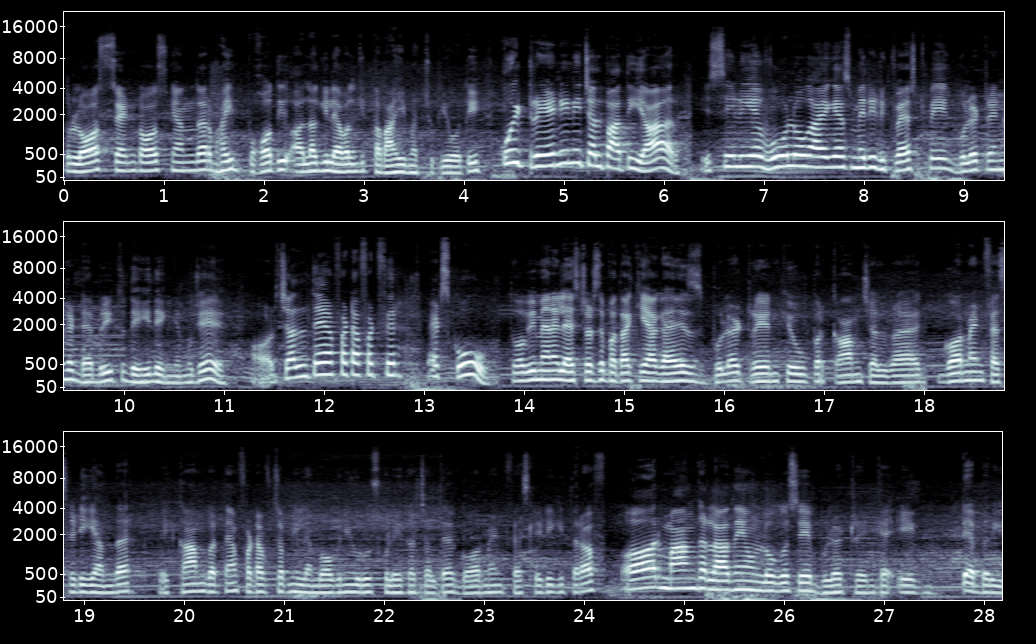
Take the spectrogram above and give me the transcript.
तो लॉस सेंटोस के अंदर भाई बहुत ही अलग ही लेवल की तबाही मच चुकी होती। कोई ट्रेन ही नहीं चल पाती यार। इसीलिए वो लोग आए गए मेरी रिक्वेस्ट पे एक बुलेट ट्रेन का डेबरी तो दे ही देंगे मुझे। और चलते हैं फटाफट फिर। लेट्स गो तो अभी मैंने लेस्टर से पता किया गया बुलेट ट्रेन के ऊपर काम चल रहा है गवर्नमेंट फैसिलिटी के अंदर। एक काम करते हैं, फटाफट से अपनी लेम्बोगनी और उसको लेकर चलते हैं गवर्नमेंट फैसिलिटी की तरफ़ और मांग कर लाते हैं उन लोगों से बुलेट ट्रेन का एक डेबरी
